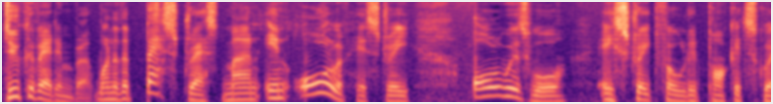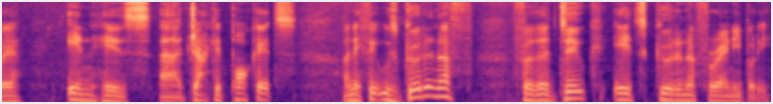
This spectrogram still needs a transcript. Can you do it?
Duke of Edinburgh, one of the best dressed men in all of history, always wore a straight folded pocket square in his uh, jacket pockets. And if it was good enough for the Duke, it's good enough for anybody.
